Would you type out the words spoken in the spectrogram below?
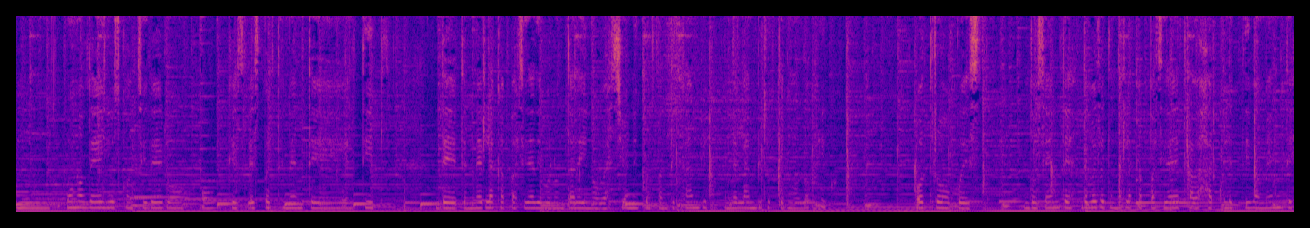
Mm, uno de ellos considero que es, pertinente el tip de tener la capacidad de voluntad de innovación y constante cambio en el ámbito tecnológico. Otro, pues, docente, debes de tener la capacidad de trabajar colectivamente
